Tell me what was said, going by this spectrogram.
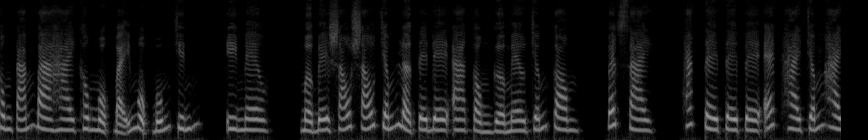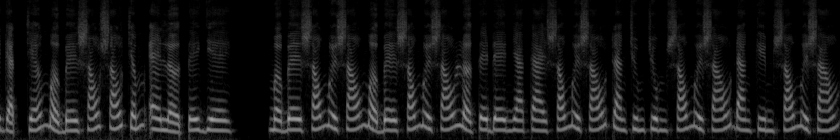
0832017149, email mb66.ltda.gmail.com, website https 2 2 gạch chéo mb 66 ltg mb 66 mb 66 ltd nha cai 66 trang chung chung 66 đăng kim 66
